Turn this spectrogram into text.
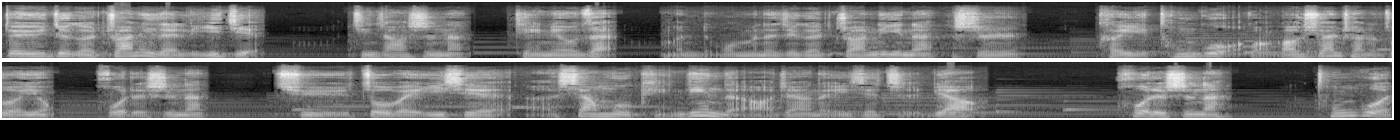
对于这个专利的理解，经常是呢停留在我们我们的这个专利呢是可以通过广告宣传的作用，或者是呢去作为一些呃项目评定的啊这样的一些指标，或者是呢通过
